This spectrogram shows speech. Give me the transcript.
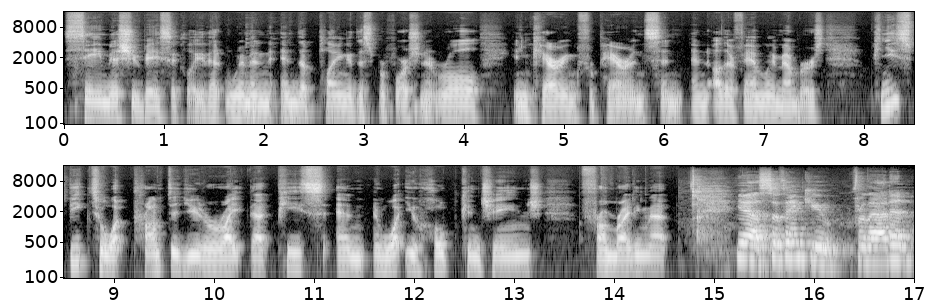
same issue, basically, that women end up playing a disproportionate role in caring for parents and, and other family members. Can you speak to what prompted you to write that piece and, and what you hope can change from writing that? Yeah, so thank you for that. And,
